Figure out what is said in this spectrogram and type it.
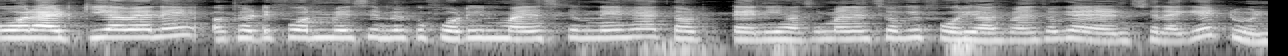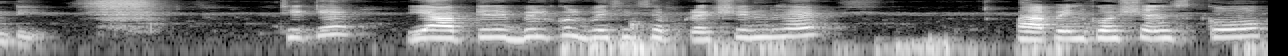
फोर ऐड किया मैंने और थर्टी फोर में से मेरे को फोर्टीन माइनस करने हैं तो टेन यहाँ से माइनस हो गए फोर यहाँ से माइनस हो गया एंड आंसर आ गया ट्वेंटी ठीक है? ये आपके लिए बिल्कुल बेसिक सब्ट्रैक्शन है। आप इन क्वेश्चंस को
